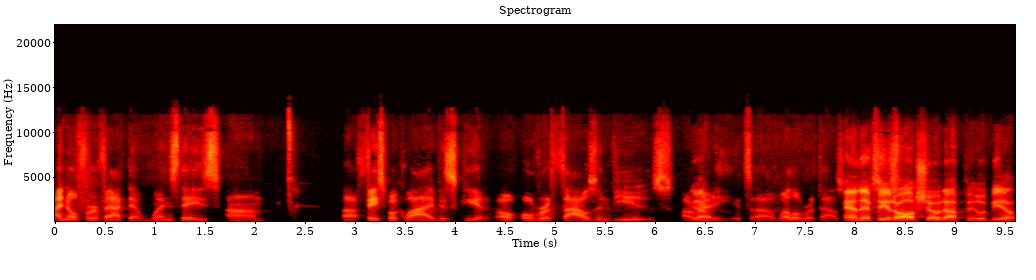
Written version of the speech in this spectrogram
I know for a fact that Wednesdays um, uh, Facebook Live is get over a thousand views already. It's uh, well over a thousand. And if views. had So, all showed up, it would be a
